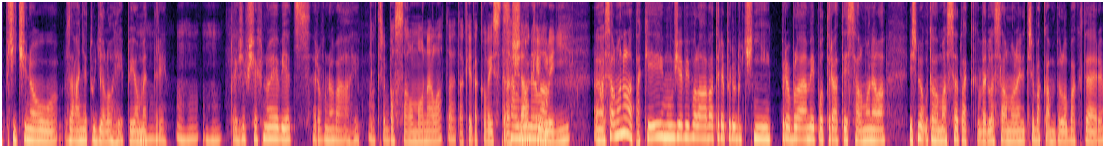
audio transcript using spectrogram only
příčinou zánětu dělohy, pyometry. Uh-huh, uh-huh. Takže všechno je věc rovnováhy. A třeba salmonela, to je taky takový strašák u lidí. Eh, salmonela taky může vyvolávat reprodukční problémy, potraty. Salmonela, když jsme u toho masa, tak vedle salmonely třeba campylobacter,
